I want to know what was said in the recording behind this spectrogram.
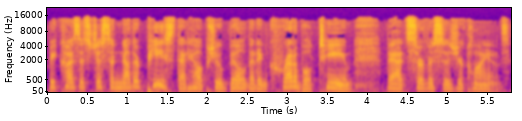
because it's just another piece that helps you build that incredible team that services your clients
